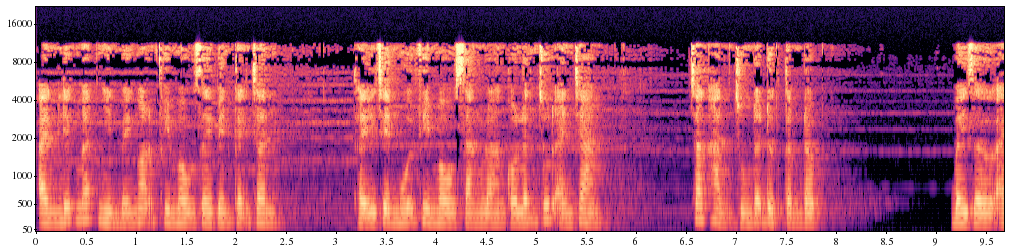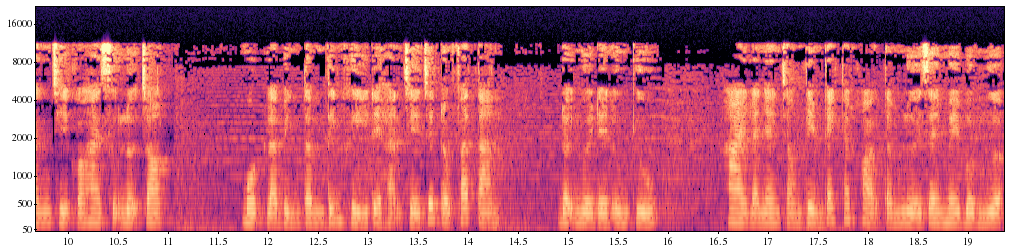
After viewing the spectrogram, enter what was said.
Anh liếc mắt nhìn mấy ngọn phi màu dây bên cạnh chân. Thấy trên mũi phi màu sáng loáng có lẫn chút ánh tràm Chắc hẳn chúng đã được tầm độc. Bây giờ anh chỉ có hai sự lựa chọn. Một là bình tâm tĩnh khí để hạn chế chất độc phát tán Đợi người đến ứng cứu Hai là nhanh chóng tìm cách thoát khỏi tấm lưới dây mây bờm ngựa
